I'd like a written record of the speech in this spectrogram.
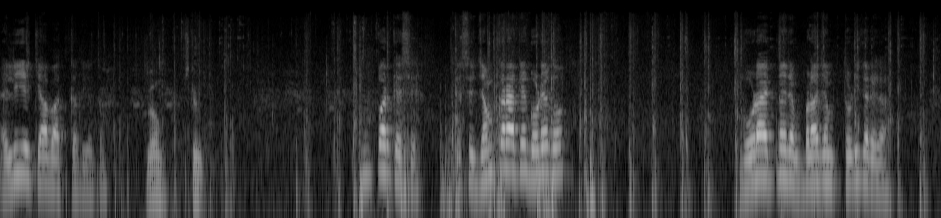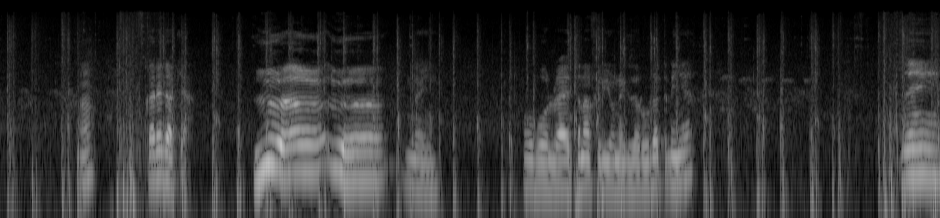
एली ये क्या बात कर रही हो तुम? Scoot. ऊपर कैसे? ऐसे जंप करा के घोड़े को? घोड़ा इतना जंप बड़ा जंप थोड़ी करेगा। हाँ? करेगा क्या? नहीं। वो बोल रहा है इतना फ्री होने की ज़रूरत नहीं है। नहीं।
